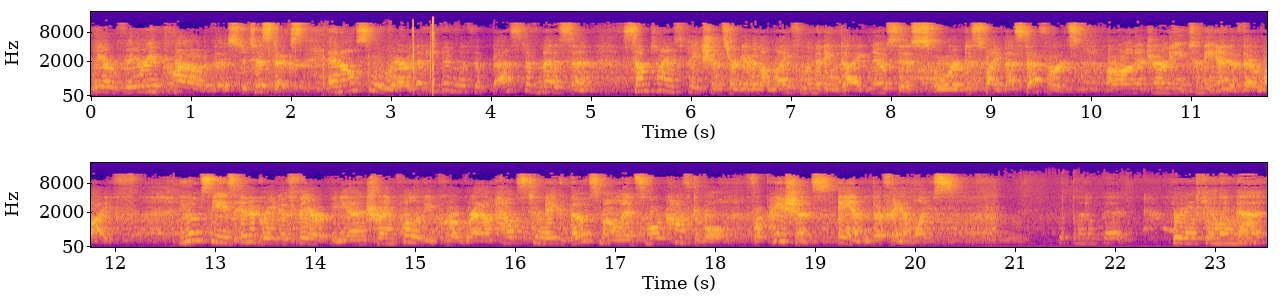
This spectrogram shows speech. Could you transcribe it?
We are very proud of those statistics and also aware that even with the best of medicine, sometimes patients are given a life limiting diagnosis or, despite best efforts, are on a journey to the end of their life. UMC's integrative therapy and tranquility program helps to make those moments more comfortable for patients and their families. A little bit. Where are you feeling that?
